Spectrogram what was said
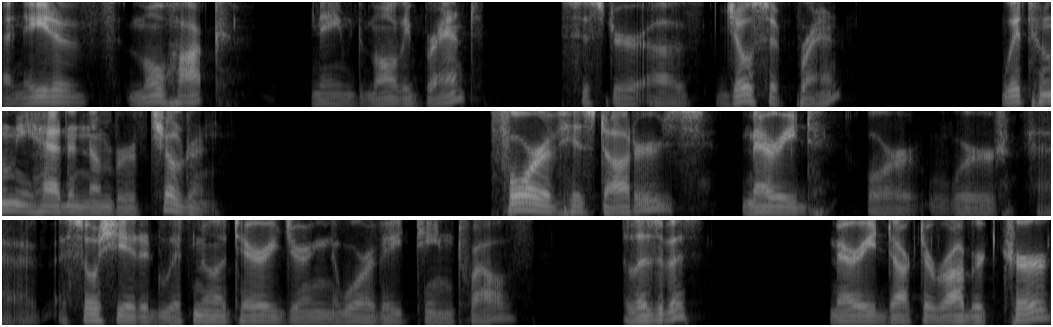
a native Mohawk named Molly Brant, sister of Joseph Brant, with whom he had a number of children. Four of his daughters married or were uh, associated with military during the War of 1812. Elizabeth married Dr. Robert Kerr,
